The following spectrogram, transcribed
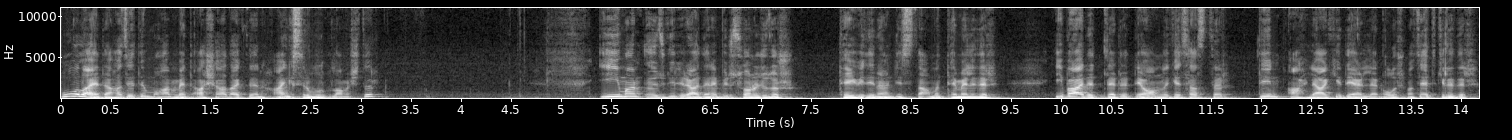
Bu olayda Hz. Muhammed aşağıdakilerin hangisini vurgulamıştır? İman özgür iradenin bir sonucudur. Tevhid inancı İslam'ın temelidir. İbadetlerde devamlık esastır din ahlaki değerlerin oluşması etkilidir.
